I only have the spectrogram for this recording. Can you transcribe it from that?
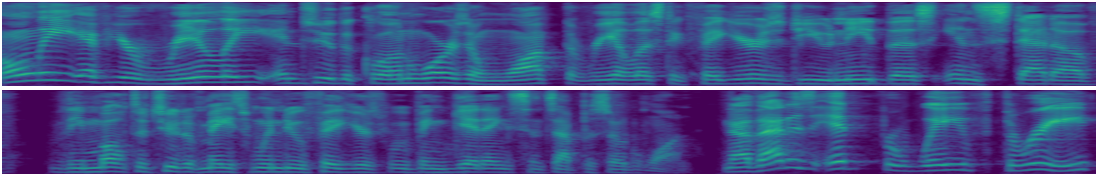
only if you're really into the Clone Wars and want the realistic figures do you need this instead of the multitude of Mace Windu figures we've been getting since episode 1. Now that is it for Wave 3.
